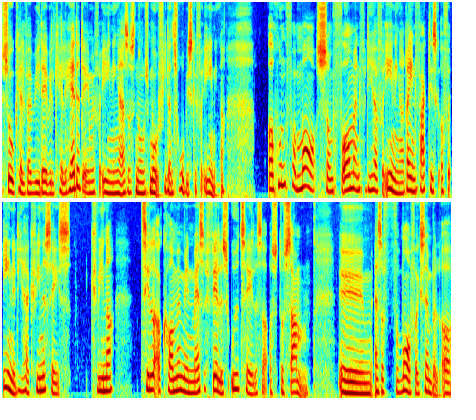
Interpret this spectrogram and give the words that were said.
såkaldt, hvad vi i dag vil kalde hattedameforeninger, altså sådan nogle små filantropiske foreninger. Og hun formår som formand for de her foreninger rent faktisk at forene de her kvindesags kvinder til at komme med en masse fælles udtalelser og stå sammen. Øh, altså formår for eksempel at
